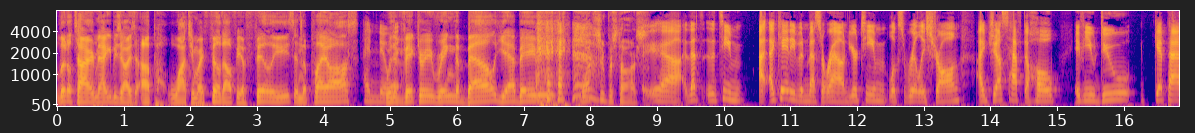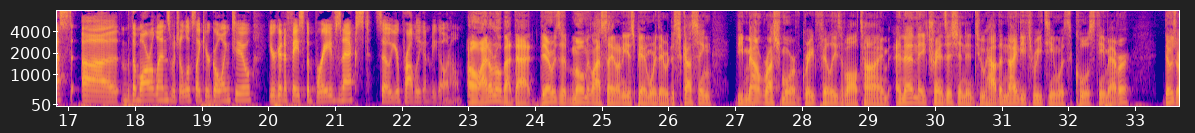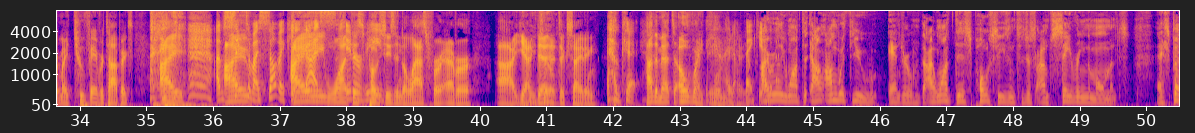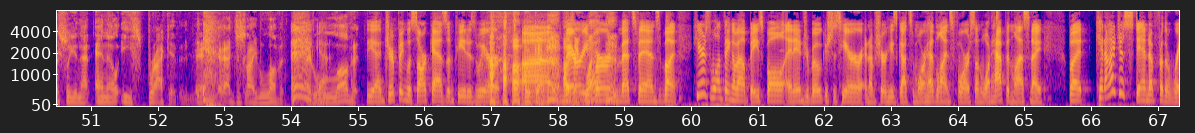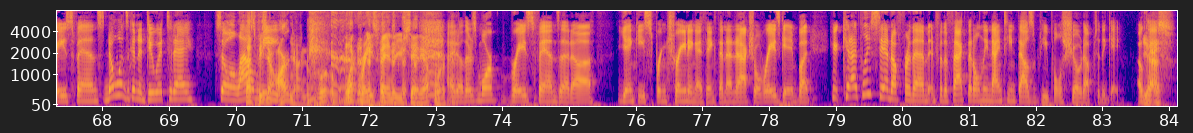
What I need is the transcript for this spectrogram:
Little tired. Maggie B's always up watching my Philadelphia Phillies in the playoffs. I knew With it. a victory, ring the bell. Yeah, baby. what superstars? Yeah, that's the team. I, I can't even mess around. Your team looks really strong. I just have to hope if you do get past uh, the Marlins, which it looks like you're going to, you're going to face the Braves next. So you're probably going to be going home. Oh, I don't know about that. There was a moment last night on ESPN where they were discussing the Mount Rushmore of great Phillies of all time, and then they transitioned into how the '93 team was the coolest team ever. Those are my two favorite topics. I I'm sick I- to my stomach here, I guys. want this postseason to last forever. Uh, yeah, Me that- too. it's exciting. Okay. How the Mets? Oh, right, they Yeah, didn't I make know. it. Thank you. I really want. To, I, I'm with you, Andrew. I want this postseason to just. I'm savoring the moments, especially in that NL East bracket. I, I just, I love it. I love it. Yeah, dripping with sarcasm, Pete, as we are I uh, was like, very what? burned Mets fans. But here's one thing about baseball, and Andrew Bogish is here, and I'm sure he's got some more headlines for us on what happened last night. But can I just stand up for the Rays fans? No one's going to do it today. So allow That's because me. there are none. what, what Rays fans are you standing up for? I know there's more Rays fans at uh, Yankees spring training, I think, than at an actual Rays game. But here, can I please stand up for them and for the fact that only 19,000 people showed up to the game? Okay. Yes.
